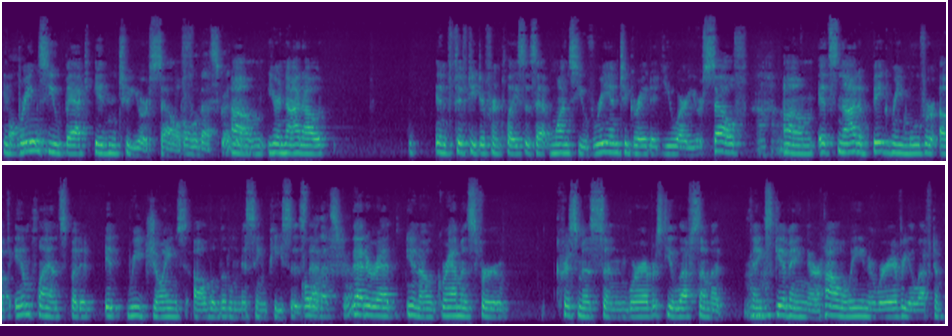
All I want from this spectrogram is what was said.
It Oh. brings you back into yourself. Oh, that's good. Um, you're not out in 50 different places at once. You've reintegrated. You are yourself. Uh-huh. Um, it's not a big remover of implants, but it, it rejoins all the little missing pieces oh, that, that's good. that are at, you know, grandma's for Christmas and wherever you left some at. Thanksgiving or Halloween or wherever you left them.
